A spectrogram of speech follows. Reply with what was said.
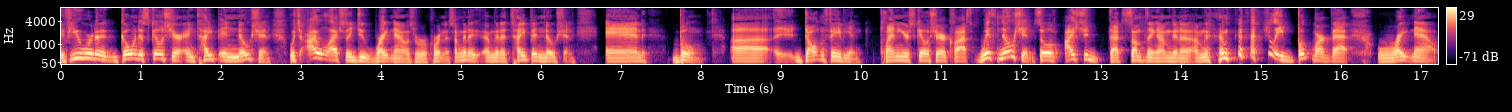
If you were to go into Skillshare and type in Notion, which I will actually do right now as we're recording this, I'm gonna I'm gonna type in Notion and boom, uh, Dalton Fabian planning your Skillshare class with Notion. So if I should, that's something I'm gonna I'm gonna, I'm gonna actually bookmark that right now.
